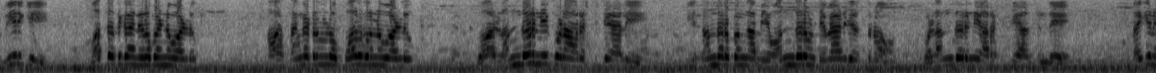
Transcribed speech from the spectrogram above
వీరికి మద్దతుగా నిలబడిన వాళ్ళు ఆ సంఘటనలో పాల్గొన్న వాళ్ళు వాళ్ళందరినీ కూడా అరెస్ట్ చేయాలి. ఈ సందర్భంగా మేమందరం డిమాండ్ చేస్తున్నాం. వాళ్ళందరినీ అరెస్ట్ చేయాల్సిందే. తగిన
